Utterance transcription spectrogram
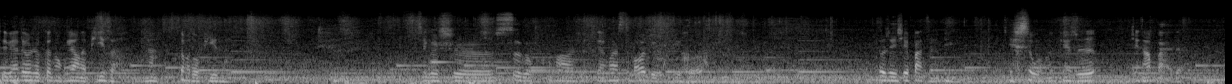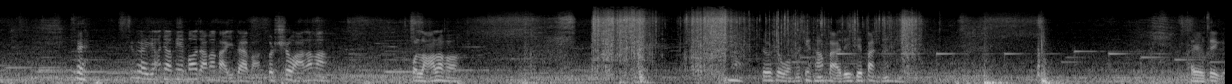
这边都是各种各样的披萨，你看这么多披萨。这个是四个啊两块四毛九一盒，都是一些半成品，也是我们平时经常买的。哎，这个羊角面包咱们买一袋吧，不吃完了吗？我拿了哈。都是我们经常买的一些半成品，还有这个，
